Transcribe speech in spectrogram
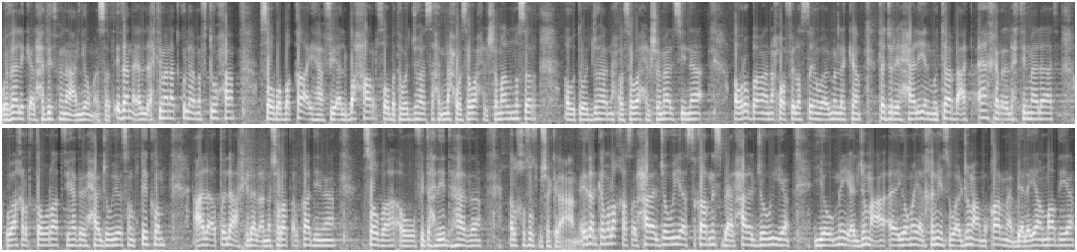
وذلك الحديث هنا عن يوم السبت. إذا الاحتمالات كلها مفتوحة صوب بقائها في البحر صوب توجهها نحو سواحل شمال مصر أو توجهها نحو سواحل شمال سيناء أو ربما نحو فلسطين والمملكة. تجري حاليا متابعة آخر الاحتمالات وآخر التطورات في هذه الحالة الجوية. سنلقيكم على اطلاع خلال النشرات القادمة صوب أو في تحديد هذا الخصوص بشكل عام. إذا كملخص الحالة الجوية استقرار نسبة الحالة الجوية يومي الجمعة يومي الخميس والجمعة مقارنة بالأيام الماضية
